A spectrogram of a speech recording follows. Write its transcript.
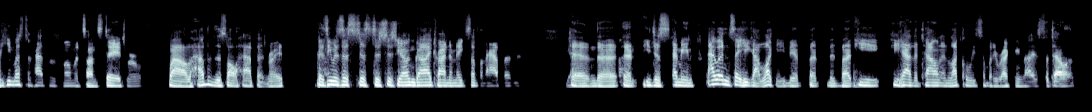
he must have had those moments on stage where, wow, how did this all happen, right? Because he was just just just this young guy trying to make something happen, and uh, and he just, I mean, I wouldn't say he got lucky, but but but he he had the talent, and luckily somebody recognized the talent.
